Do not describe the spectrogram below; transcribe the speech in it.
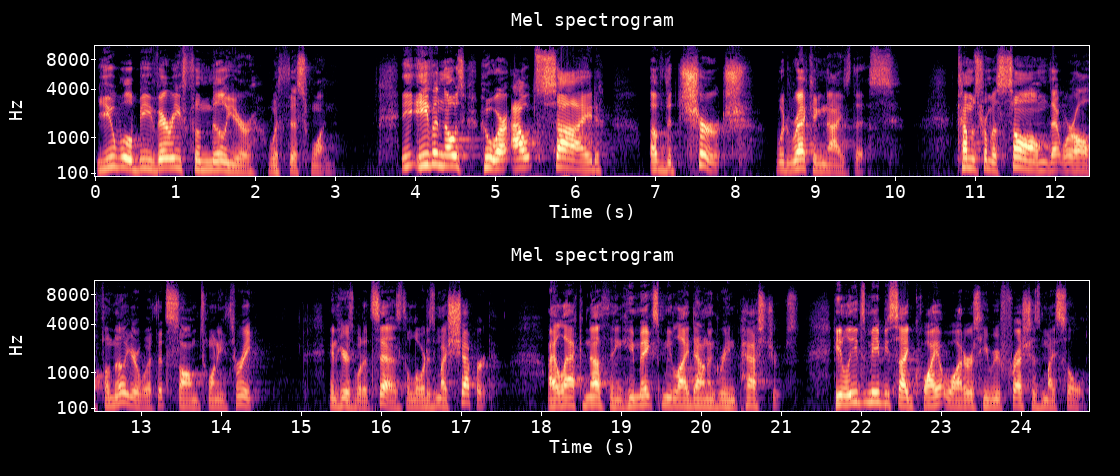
you will be very familiar with this one. Even those who are outside of the church would recognize this. It comes from a psalm that we're all familiar with. It's Psalm 23. And here's what it says The Lord is my shepherd. I lack nothing. He makes me lie down in green pastures. He leads me beside quiet waters. He refreshes my soul.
